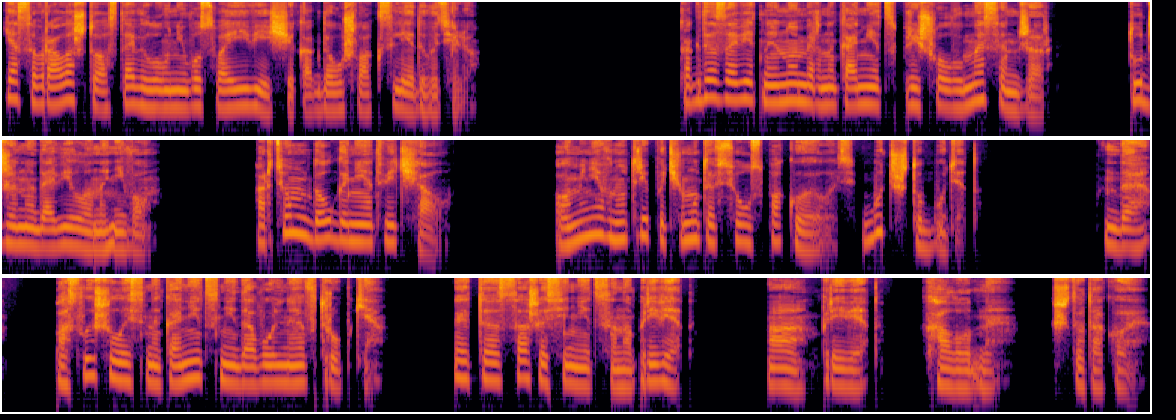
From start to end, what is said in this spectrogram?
я соврала, что оставила у него свои вещи, когда ушла к следователю. Когда заветный номер наконец пришел в мессенджер, тут же надавила на него. Артём долго не отвечал. а у меня внутри почему-то все успокоилось, будь что будет. «Да», — послышалось, наконец, недовольная в трубке. «Это Саша Синицына, привет». «А, привет. Холодная. Что такое?»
